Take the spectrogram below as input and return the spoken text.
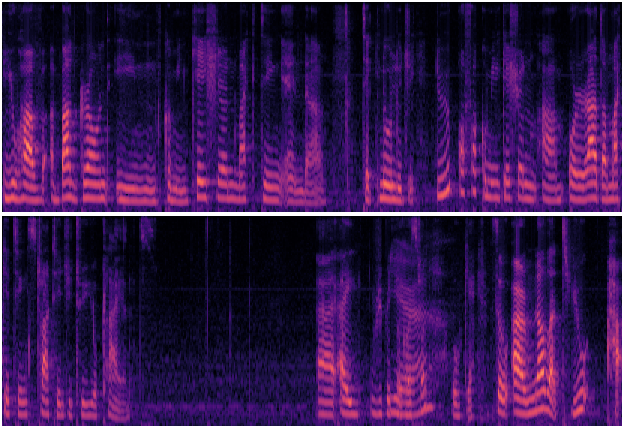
you have a background in communication, marketing, and uh, technology, do you offer communication um, or rather marketing strategy to your clients? Uh, I repeat yeah. the question. Okay. So um, now that you ha,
